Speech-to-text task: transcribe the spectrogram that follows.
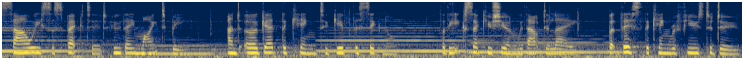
Sawi suspected who they might be, and urged the king to give the signal for the execution without delay, But this the king refused to do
